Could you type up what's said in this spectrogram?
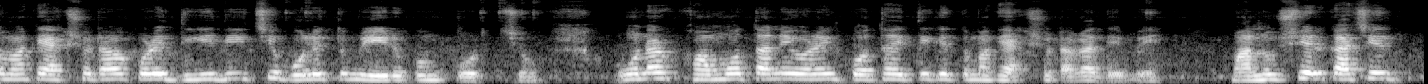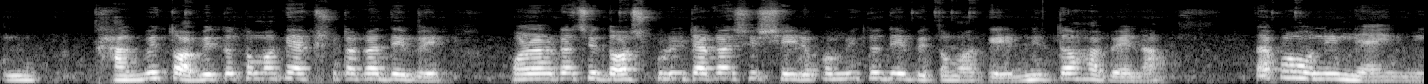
তোমাকে একশো টাকা করে দিয়ে দিচ্ছে বলে তুমি এরকম করছ। ওনার ক্ষমতা নেই ওরা কোথায় থেকে তোমাকে একশো টাকা দেবে? মানুষের কাছে থাকবে তবে তো তোমাকে একশো টাকা দেবে। ওনার কাছে দশ কুড়ি টাকা সে সেই রকমই তো দেবে তোমাকে, নিতে হবে না। তারপর উনি নেয়নি।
